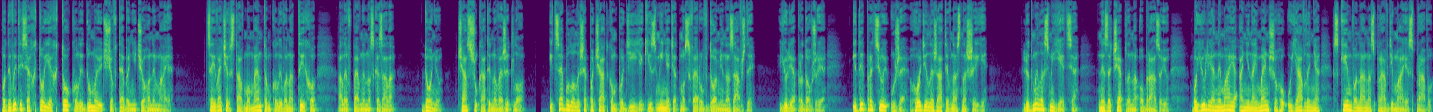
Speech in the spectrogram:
подивитися, хто є хто, коли думають, що в тебе нічого немає. Цей вечір став моментом, коли вона тихо, але впевнено сказала Доню, час шукати нове житло. І це було лише початком подій, які змінять атмосферу в домі назавжди. Юлія продовжує Іди працюй уже, годі лежати в нас на шиї. Людмила сміється, не зачеплена образою, бо Юлія не має ані найменшого уявлення, з ким вона насправді має справу.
